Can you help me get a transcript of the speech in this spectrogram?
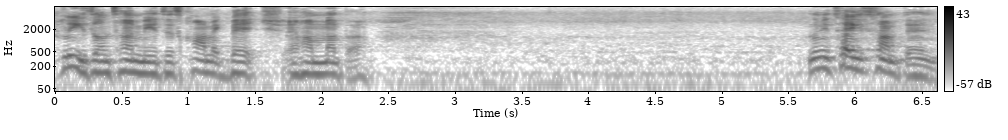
Please don't tell me it's this karmic bitch and her mother. Let me tell you something.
